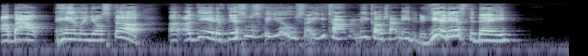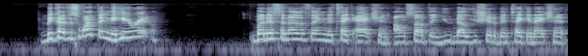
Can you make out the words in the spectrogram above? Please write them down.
about handling your stuff. Uh, again, if this was for you, say you talking to me, coach, I needed to hear this today. Because it's one thing to hear it, but it's another thing to take action on something you know you should have been taking action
